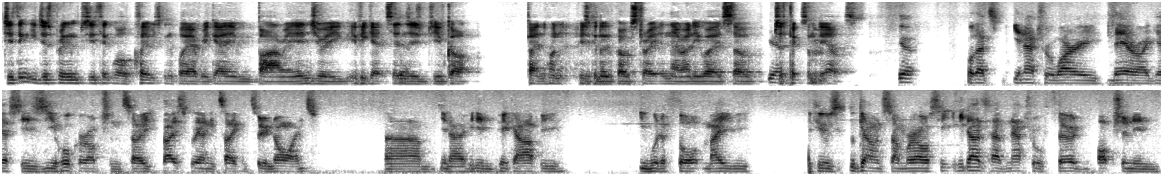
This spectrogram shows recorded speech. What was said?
Do you think you just bring him? Do you think well, Cleary's going to play every game, barring injury? If he gets injured, you've got Ben Hunt who's going to go straight in there anyway. So Yeah. just pick somebody else. Yeah. Well, that's your natural worry there, I guess, is your hooker option. So he's basically only taken two nines. Um, you know, he didn't pick up. He, you would have thought maybe if he was going somewhere else. He, he does have natural third option in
